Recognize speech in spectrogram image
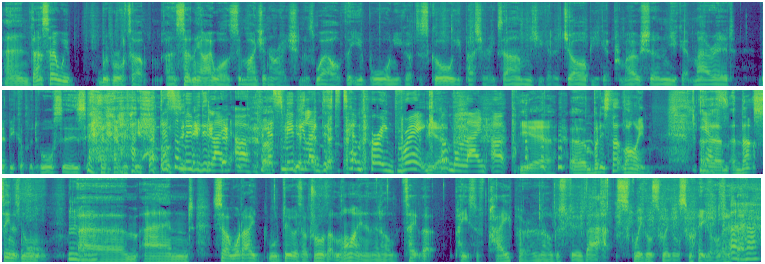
and that's how we were brought up, and certainly I was in my generation as well. That you're born, you go to school, you pass your exams, you get a job, you get promotion, you get married. Maybe a couple of divorces. That's not maybe the line up. That's maybe like the temporary break Yeah. on the line up. yeah, um, but it's that line, Yes. Mm-hmm. um, and that's seen as normal. Um, and so what I will do is I'll draw that line, and then I'll take that piece of paper and I'll just do that squiggle, squiggle, squiggle.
